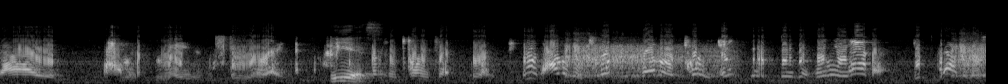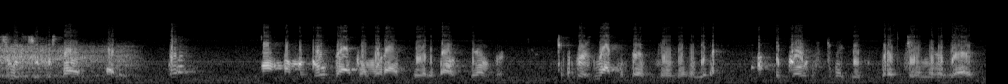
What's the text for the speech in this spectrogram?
guy is having an amazing season right now. He is. He was 27. He was averaging 27 or 28 this season in Indiana. He's back to a superstar. But I, I'm gonna go back on what I said about Denver. Denver's not the best team in the West. The Golden State is the best team in the West.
